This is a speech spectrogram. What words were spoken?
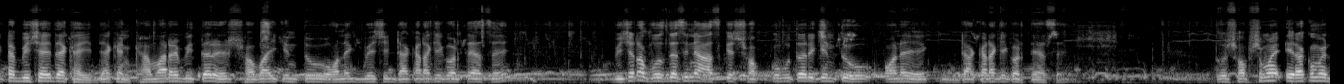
একটা বিষয় দেখাই। দেখেন, খামারের ভিতরে সবাই কিন্তু অনেক বেশি ডাকাডাকি করতে আছে। বিষয়টা বুঝতেছি না, আজকে সব কবুতরই কিন্তু অনেক ডাকাডাকি করতে আছে। তো সবসময় এরকমের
